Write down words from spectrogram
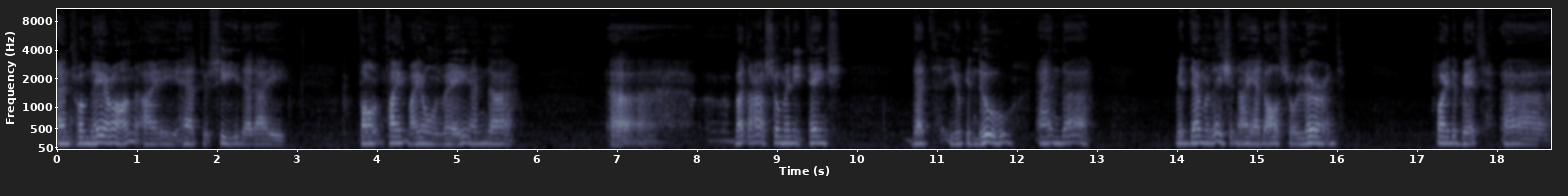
And from there on, I had to see that I found, find my own way. And uh, uh, but there are so many things that you can do. And uh, with demolition, I had also learned quite a bit. Uh,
